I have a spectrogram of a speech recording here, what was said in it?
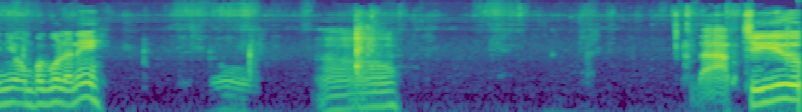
Inyo ang bagulan eh. Oh. Back to you.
